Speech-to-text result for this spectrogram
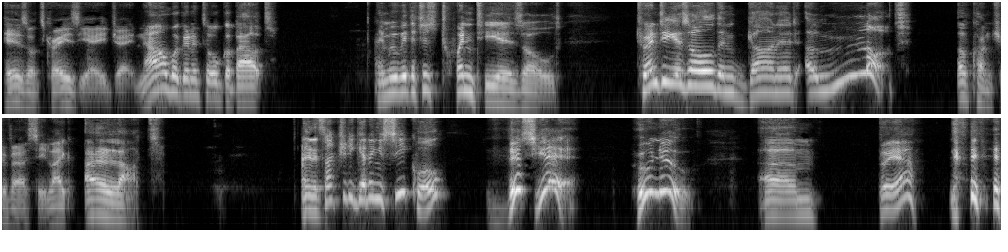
here's what's crazy, AJ. Now we're going to talk about a movie that is 20 years old. 20 years old and garnered a lot of controversy, like a lot. And it's actually getting a sequel this year. Who knew? Um, but yeah,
